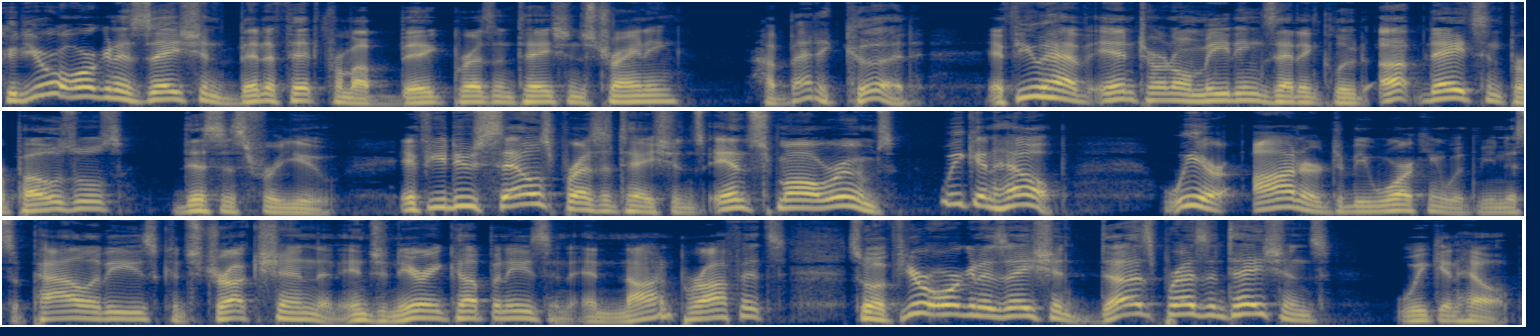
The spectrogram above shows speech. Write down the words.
Could your organization benefit from a big presentations training? I bet it could. If you have internal meetings that include updates and proposals, this is for you. If you do sales presentations in small rooms, we can help. We are honored to be working with municipalities, construction and engineering companies, and, and nonprofits. So if your organization does presentations, we can help.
